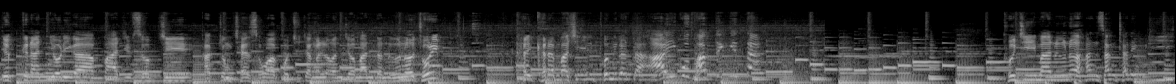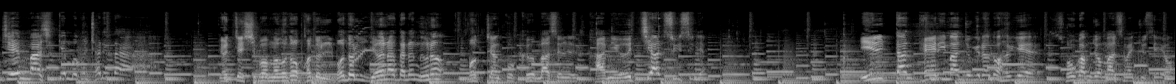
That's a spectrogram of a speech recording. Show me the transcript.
뜨끈한 요리가 빠질 수 없지. 각종 채소와 고추장을 얹어 만든 은어 조림. 칼칼한 맛이 일품이란다. 아이고 밥 땡긴다. 푸짐한 은어 한 상 차림. 이제 맛있게 먹을 차례다. 몇째 씹어 먹어도 버들버들 연하다는 은어. 먹지 않고 그 맛을 감히 어찌할 수 있으냐 일단 대리 만족이라도 하게 소감 좀 말씀해 주세요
